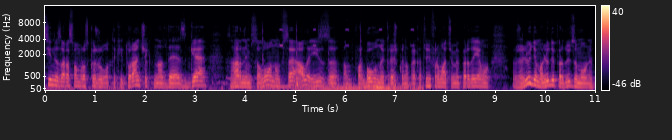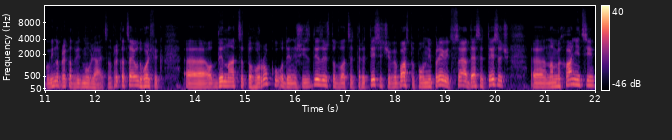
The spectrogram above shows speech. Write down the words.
Ціни зараз вам розкажу. От такий туранчик на DSG з гарним салоном, все, але із там, фарбованою кришкою, наприклад. Цю інформацію ми передаємо вже людям, а люди передають замовнику. Він, наприклад, відмовляється. Наприклад, цей от гольфік 11-го року, 1,6 дизель, 123 тисячі, вебасто, повний привід, все, 10 тисяч е, на механіці.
